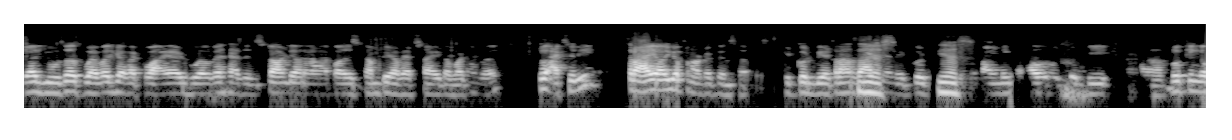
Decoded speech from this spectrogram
your users, whoever you have acquired, whoever has installed your app or has come to your website or whatever, to actually try out your product and service. It could be a transaction, yes. it could yes. be finding out, it could be uh, booking a,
